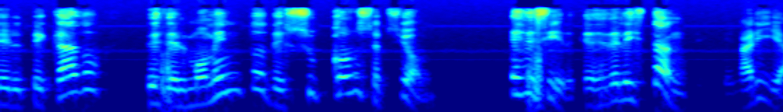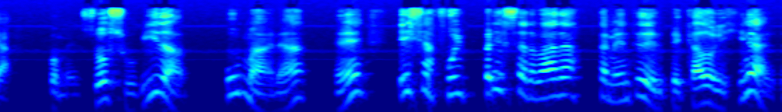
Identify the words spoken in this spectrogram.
del pecado desde el momento de su concepción. Es decir, que desde el instante que María comenzó su vida humana, ¿eh? ella fue preservada justamente del pecado original.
